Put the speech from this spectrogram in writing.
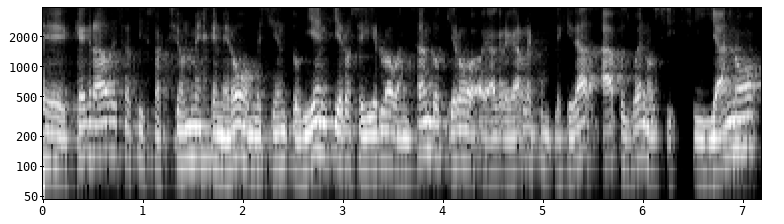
eh, qué grado de satisfacción me generó, me siento bien, quiero seguirlo avanzando, quiero agregarle complejidad. Ah, pues bueno, si, si ya no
